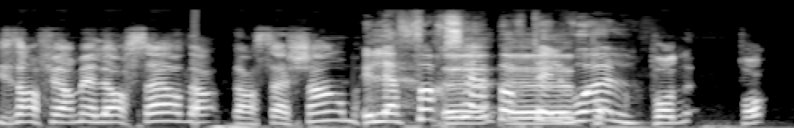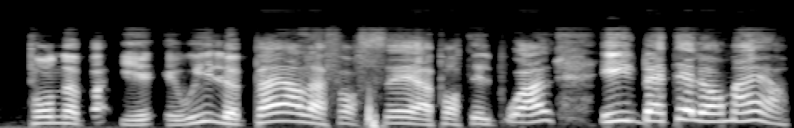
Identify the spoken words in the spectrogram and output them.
ils enfermaient leur sœur dans, sa chambre. Il la forçait à porter le euh, voile. Pour, ne pas. Et, oui, le père la forçait à porter le poil et ils battaient leur mère.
